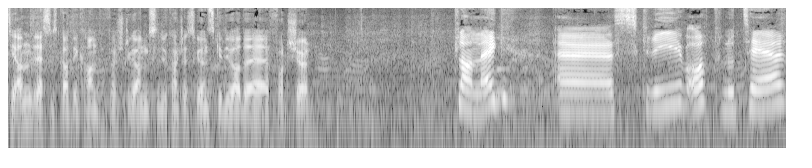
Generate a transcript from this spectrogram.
til andre som skal til Cannes for første gang, som du kanskje skulle ønske du hadde fått sjøl? Planlegg. Eh, skriv opp, noter.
